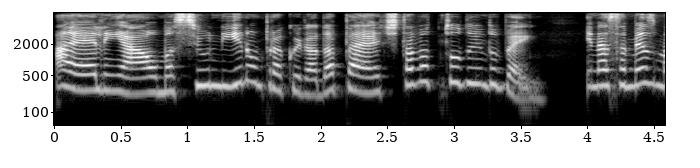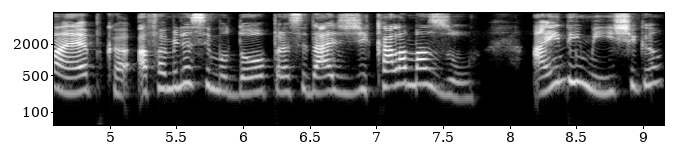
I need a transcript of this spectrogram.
A Ellen e a Alma se uniram para cuidar da Pat, estava tudo indo bem. E nessa mesma época, a família se mudou para a cidade de Kalamazoo, ainda em Michigan,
